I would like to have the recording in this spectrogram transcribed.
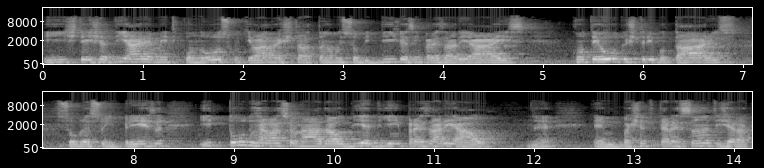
e esteja diariamente conosco, que lá nós tratamos sobre dicas empresariais, conteúdos tributários sobre a sua empresa e tudo relacionado ao dia a dia empresarial, né? É bastante interessante gerar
